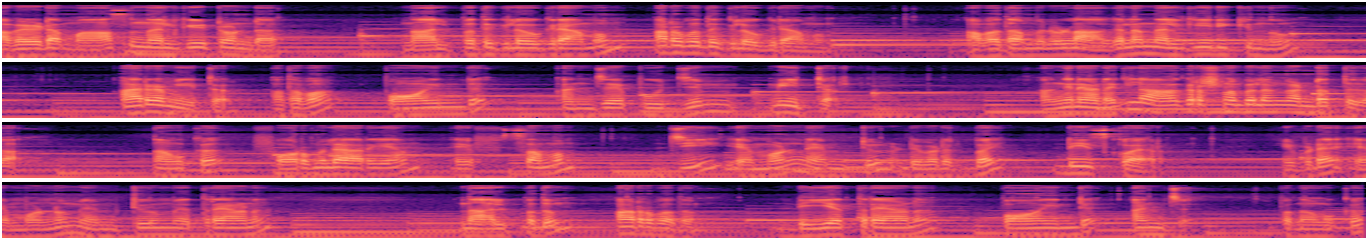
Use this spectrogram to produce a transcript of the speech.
അവയുടെ മാസ് നൽകിയിട്ടുണ്ട്. നാൽപ്പത് കിലോഗ്രാമും അറുപത് കിലോഗ്രാമും. അവ തമ്മിലുള്ള അകലം നൽകിയിരിക്കുന്നു അര മീറ്റർ അഥവാ പോയിന്റ് അഞ്ച് പൂജ്യം മീറ്റർ. അങ്ങനെയാണെങ്കിൽ ആകർഷണ ബലം കണ്ടെത്തുക. നമുക്ക് ഫോർമുല അറിയാം. എഫ് സമം G M one M two divided by D square ഇവിടെ എം വണ്ണും എം ടുവും എത്രയാണ്? നാൽപ്പതും അറുപതും. ഡി എത്രയാണ്? പോയിന്റ് അഞ്ച്. അപ്പോൾ നമുക്ക്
